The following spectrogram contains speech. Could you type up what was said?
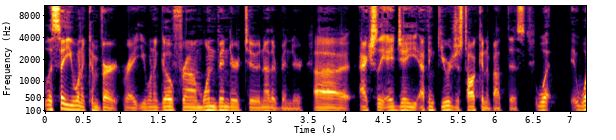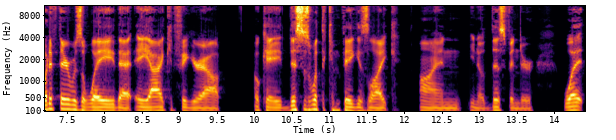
let's say you want to convert, right? You want to go from one vendor to another vendor. Uh actually AJ, I think you were just talking about this. What what if there was a way that AI could figure out okay, this is what the config is like on, you know, this vendor. What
